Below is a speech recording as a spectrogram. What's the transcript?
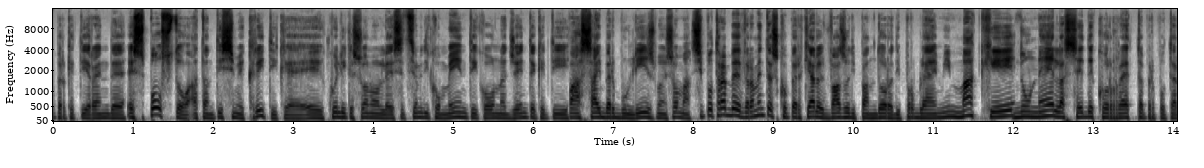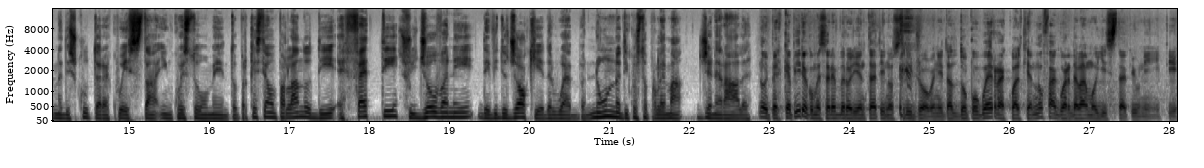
perché ti rende esposto a tantissime critiche e quelli che sono le sezioni di commenti con gente che ti fa cyberbullismo, insomma, si potrebbe veramente scoperchiare il vaso di Pandora di problemi, ma che non è la sede corretta per poterne discutere questa in questo momento, perché stiamo parlando di effetti sui giovani dei videogiochi e del web, non di questo problema generale. Noi per capire come sarebbero orientati i nostri giovani dal dopoguerra a qualche anno fa guardavamo gli Stati Uniti.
